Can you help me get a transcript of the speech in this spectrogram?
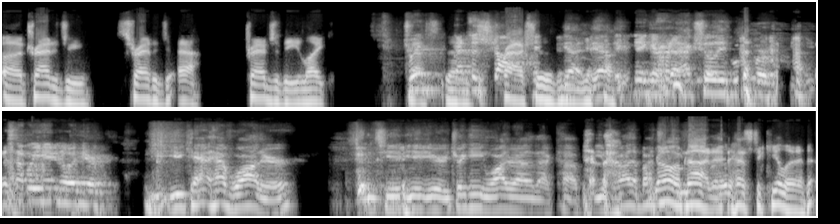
uh tragedy strategy uh, tragedy like Drink. That's, that's a shot. Crashes. Yeah, yeah. yeah. Actually, that's how we handle it here. You can't have water since you, you, are drinking water out of that cup. no, I'm not. It has tequila in it.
